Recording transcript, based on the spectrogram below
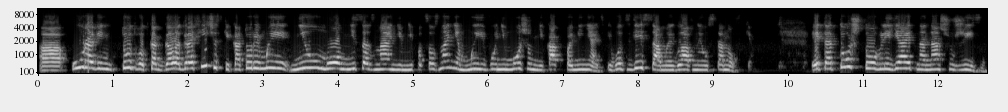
Uh, уровень тот вот как голографический, который мы ни умом, ни сознанием, ни подсознанием, мы его не можем никак поменять. И вот здесь самые главные установки. Это то, что влияет на нашу жизнь.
